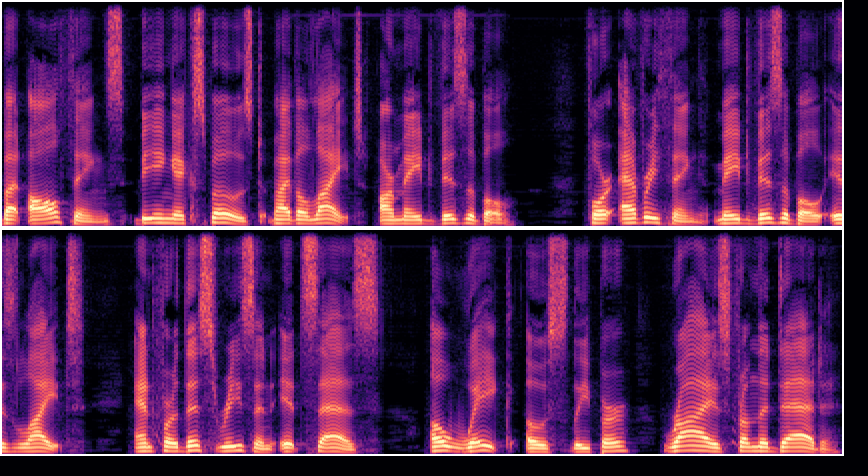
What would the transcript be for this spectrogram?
But all things, being exposed by the light, are made visible. For everything made visible is light, and for this reason it says, Awake, O sleeper, rise from the dead,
